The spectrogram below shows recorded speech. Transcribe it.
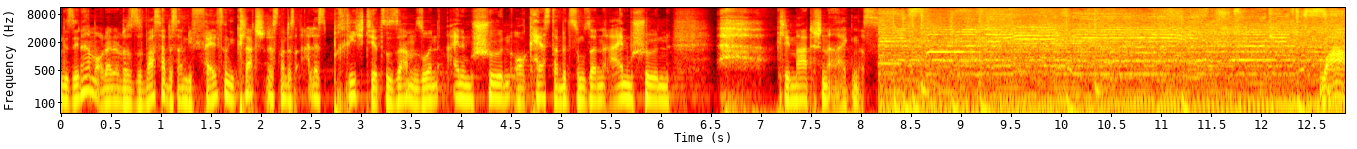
gesehen haben, oder das Wasser, das an die Felsen geklatscht ist, ne? das alles bricht hier zusammen, so in einem schönen Orchester, beziehungsweise in einem schönen klimatischen Ereignis. Wow.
